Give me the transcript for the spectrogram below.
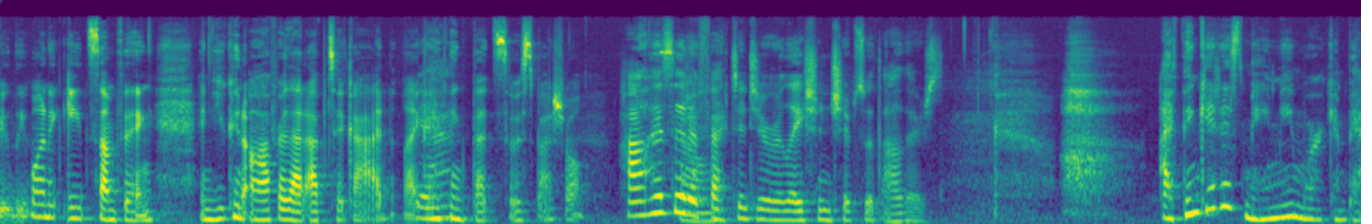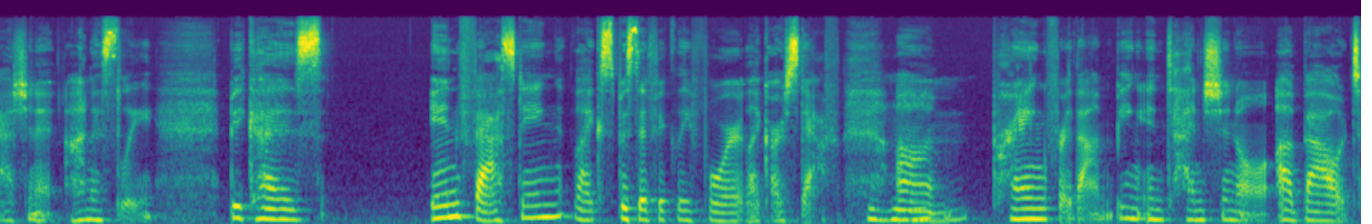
really want to eat something and you can offer that up to God. Like, yeah. I think that's so special. How has it affected your relationships with others? I think it has made me more compassionate, honestly, because in fasting, like specifically for like our staff, mm-hmm. um, praying for them, being intentional about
